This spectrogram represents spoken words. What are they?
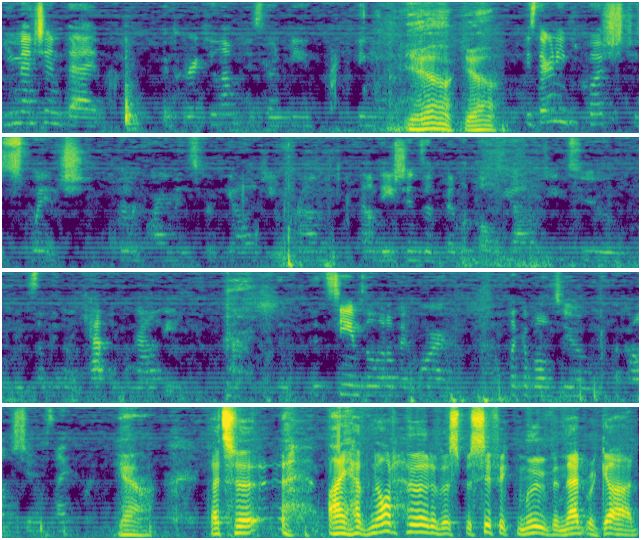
you mentioned that the curriculum is going to be being. Yeah, yeah. Is there any push to switch the requirements for theology from foundations of biblical seems a little bit more applicable to a college student's life. Yeah, that's a. I have not heard of a specific move in that regard.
